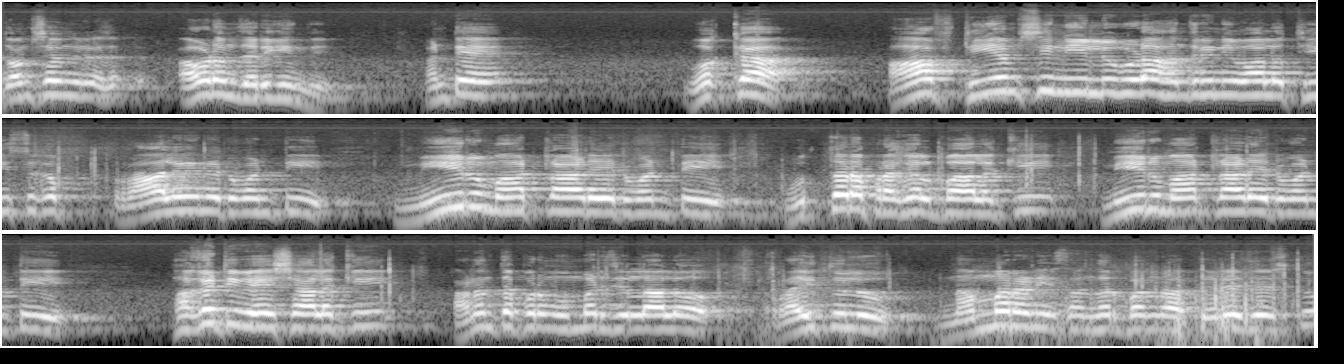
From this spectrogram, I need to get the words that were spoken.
ధ్వంసం అవడం జరిగింది. అంటే ఒక్క ఆఫ్ టీఎంసీ నీళ్ళు కూడా హంద్రినివాలో తీసుకు రాలేనటువంటి మీరు మాట్లాడేటువంటి ఉత్తర ప్రగల్భాలకి మీరు మాట్లాడేటువంటి పగటి వేషాలకి అనంతపురం ఉమ్మడి జిల్లాలో రైతులు నమ్మరని సందర్భంగా తెలియజేస్తూ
